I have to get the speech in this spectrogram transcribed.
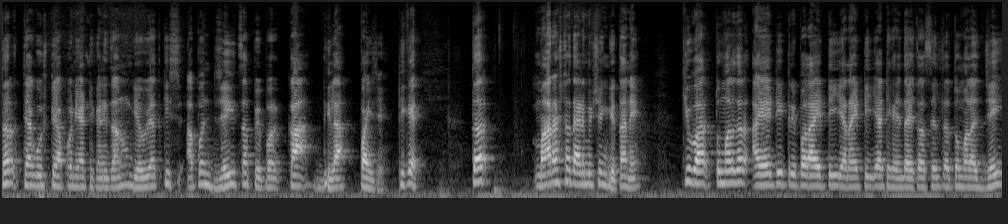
तर त्या गोष्टी आपण या ठिकाणी जाणून घेऊयात की आपण जेईचा पेपर का दिला पाहिजे. ठीक आहे? तर महाराष्ट्रात ऍडमिशन घेताना किंवा तुम्हाला जर I I T triple I T N I T या ठिकाणी जायचं असेल तर तुम्हाला जेई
